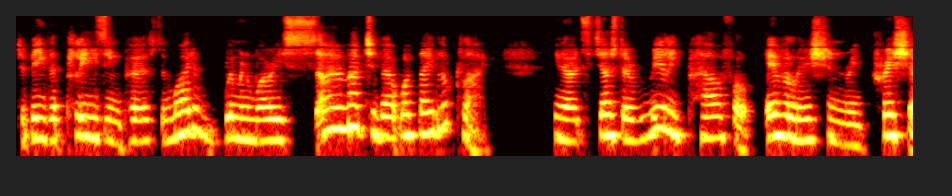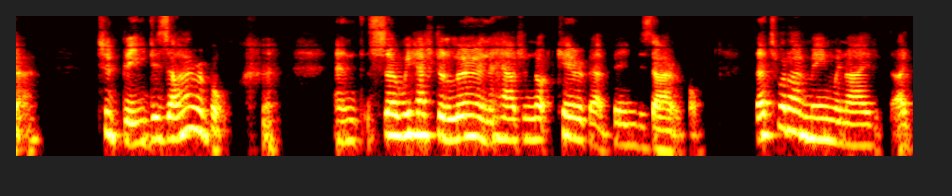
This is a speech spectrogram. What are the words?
to be the pleasing person. Why do women worry so much about what they look like? You know, it's just a really powerful evolutionary pressure to be desirable. and so we have to learn how to not care about being desirable. That's what I mean when I, I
